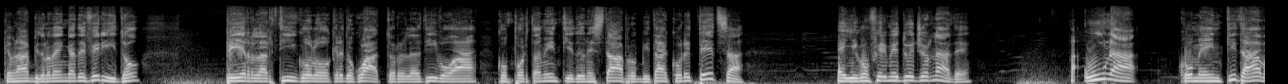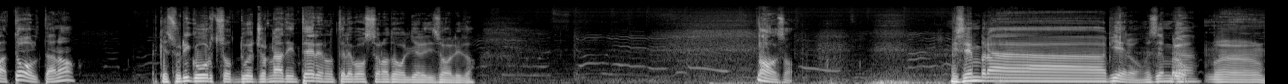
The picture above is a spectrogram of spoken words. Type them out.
che un arbitro venga deferito per l'articolo, credo 4, relativo a comportamenti di onestà, probità e correttezza, e gli confermi due giornate? Ma una come entità va tolta, no? Perché sul ricorso due giornate intere non te le possono togliere di solito. Non lo so. Mi sembra Piero, mi sembra... No, uh...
